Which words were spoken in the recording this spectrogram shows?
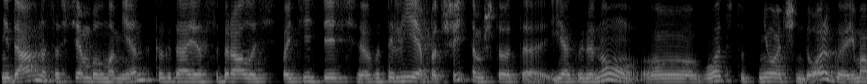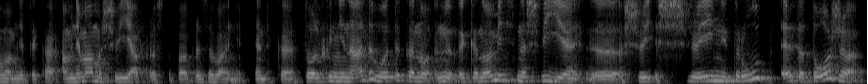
Недавно совсем был момент, когда я собиралась пойти здесь в ателье подшить там что-то. И я говорю, ну, э, вот, тут не очень дорого. И мама мне такая... А у меня мама швея просто по образованию. Она такая, только не надо вот эконом... ну, экономить на швее. Э, шве... Швейный труд — это тоже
